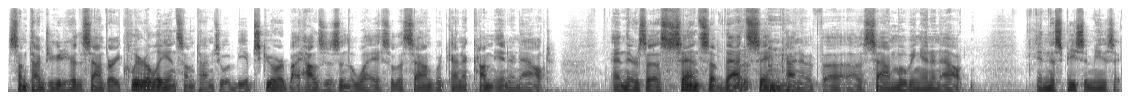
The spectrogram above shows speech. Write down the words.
sometimes you could hear the sound very clearly, and sometimes it would be obscured by houses in the way, so the sound would kind of come in and out. And there's a sense of that same kind of uh, uh, sound moving in and out in this piece of music.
